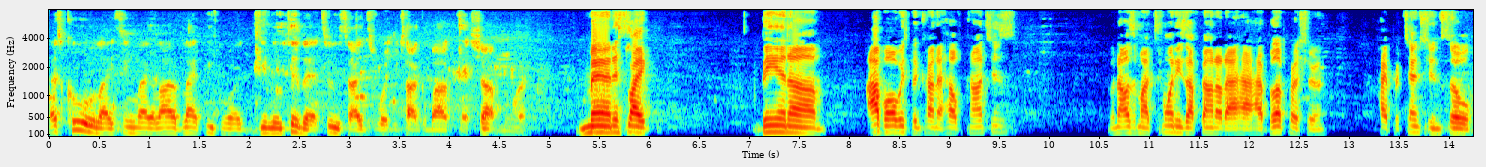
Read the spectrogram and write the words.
that's cool. Like seems like a lot of black people are getting into that too. So I just wanted you to talk about that shop more. Man, it's like being um. I've always been kind of health conscious. When I was in my 20s, I found out I had high blood pressure, hypertension. So,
